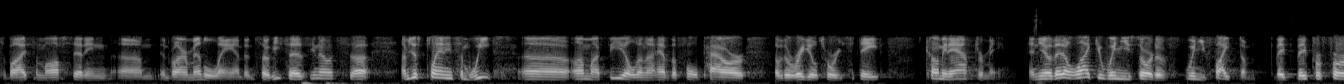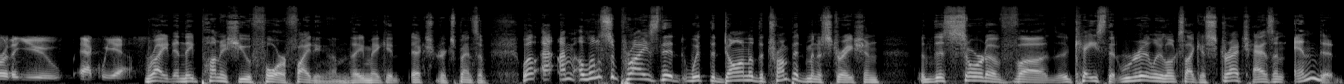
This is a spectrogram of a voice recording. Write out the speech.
to buy some offsetting um, environmental land. And so he says, you know, it's uh, I'm just planting some wheat uh, on my field, and I have the full power of the regulatory state coming after me. And you know, they don't like it when you sort of when you fight them. They they prefer that you acquiesce. Right, and they punish you for fighting them. They make it extra expensive. Well, I- I'm a little surprised that with the dawn of the Trump administration, this sort of uh, case that really looks like a stretch hasn't ended.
